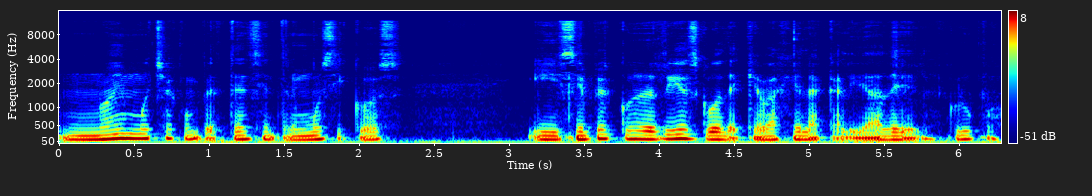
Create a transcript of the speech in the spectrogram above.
no hay mucha competencia entre músicos y siempre ocurre el riesgo de que baje la calidad del grupo.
